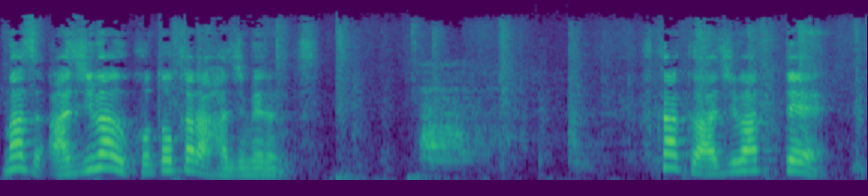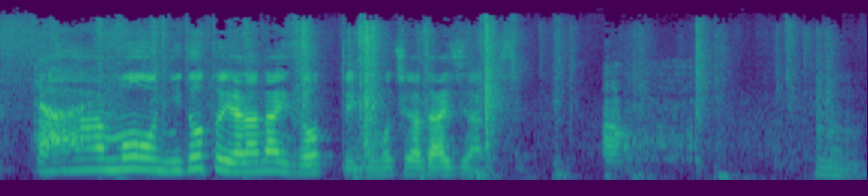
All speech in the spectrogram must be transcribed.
まず味わうことから始めるんです。深く味わってああもう二度とやらないぞっていう気持ちが大事なんですうん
